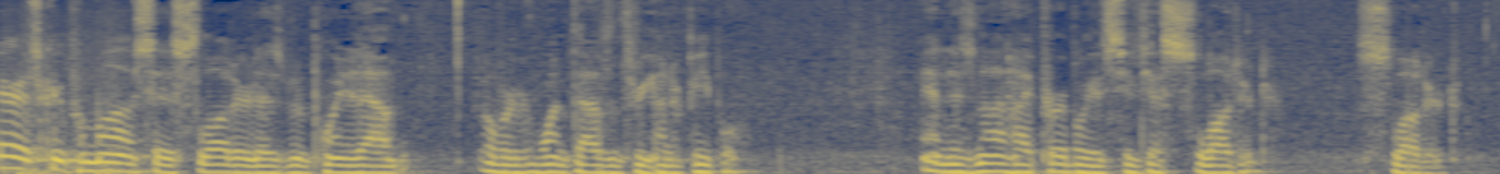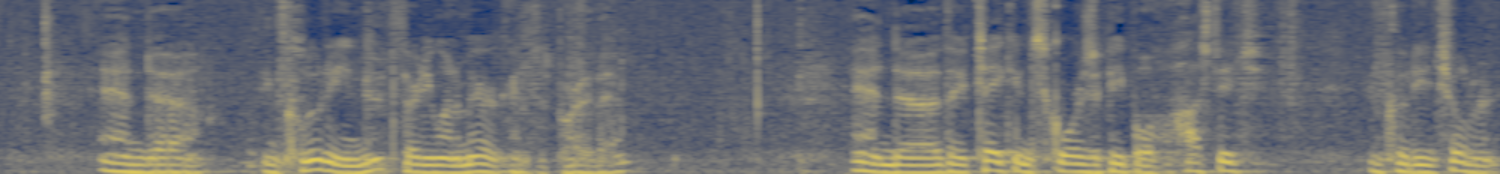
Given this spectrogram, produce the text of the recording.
terrorist group Hamas has slaughtered, as has been pointed out, over 1,300 people. And it is not hyperbole to suggest slaughtered. Slaughtered. And uh, including 31 Americans as part of that. And uh, they've taken scores of people hostage, including children.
